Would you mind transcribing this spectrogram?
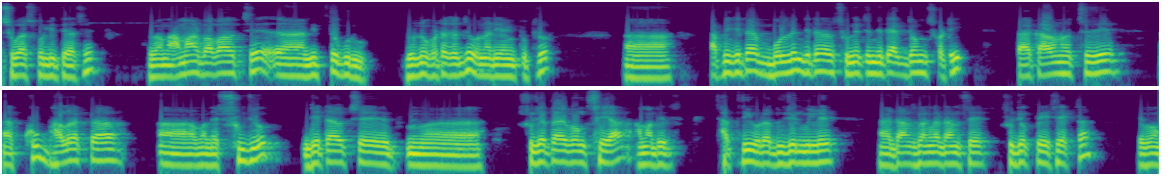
সুভাষপল্লীতে আছে। এবং আমার বাবা হচ্ছে নৃত্যগুরু রুনু ভট্টাচার্য, ওনারই আমি পুত্র। আপনি যেটা বললেন, যেটা শুনেছেন, যেটা একদম সঠিক, তার কারণ হচ্ছে যে খুব ভালো একটা মানে সুযোগ, যেটা হচ্ছে সুজাতা এবং শ্রেয়া, আমাদের ছাত্রী, ওরা দুজন মিলে ডান্স বাংলা ডান্সে সুযোগ পেয়েছে একটা। এবং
